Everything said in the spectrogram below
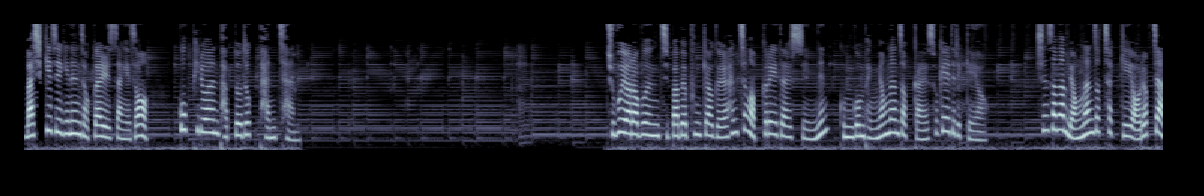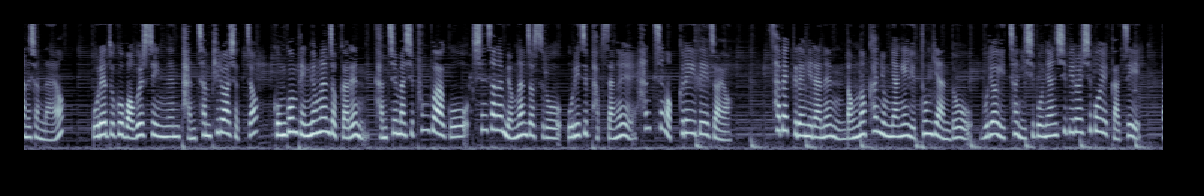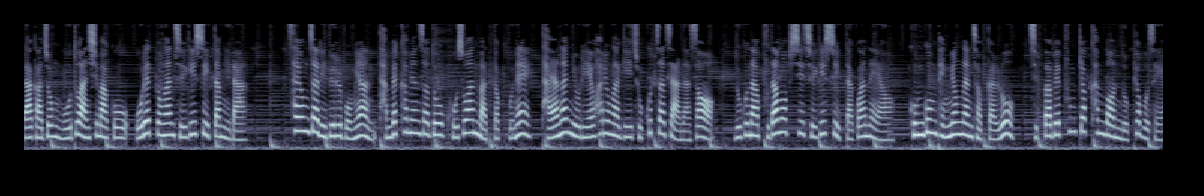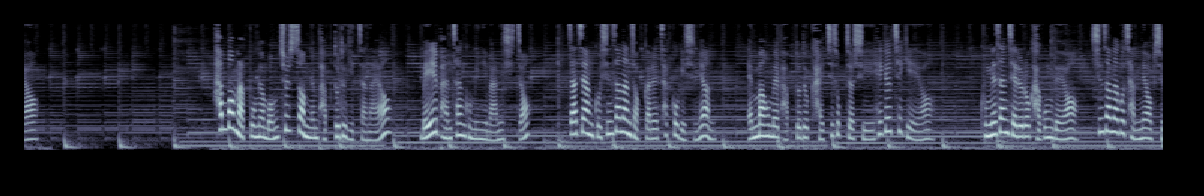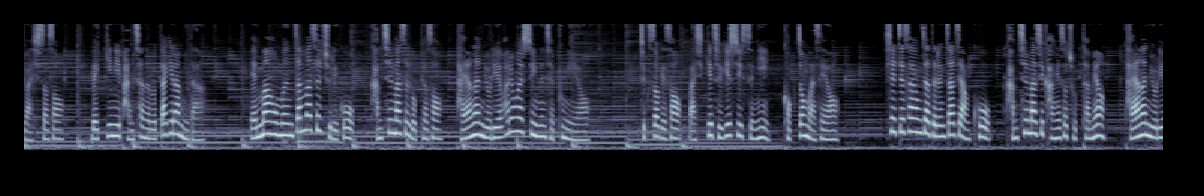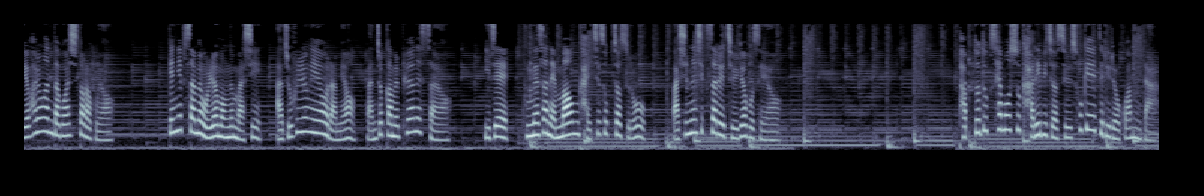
맛있게 즐기는 젓갈 일상에서 꼭 필요한 밥도둑 반찬. 주부 여러분, 집밥의 품격을 한층 업그레이드 할 수 있는 곰곰 백명란 젓갈 소개해 드릴게요. 신선한 명란젓 찾기 어렵지 않으셨나요? 오래 두고 먹을 수 있는 반찬 필요하셨죠? 곰곰 백명란 젓갈은 감칠맛이 풍부하고 신선한 명란젓으로 우리 집 밥상을 한층 업그레이드 해줘요. 400g이라는 넉넉한 용량의 유통기한도 무려 2025년 11월 15일까지 나 가족 모두 안심하고 오랫동안 즐길 수 있답니다. 사용자 리뷰를 보면 담백하면서도 고소한 맛 덕분에 다양한 요리에 활용하기 좋고 짜지 않아서 누구나 부담 없이 즐길 수 있다고 하네요. 곰곰 백명란 젓갈로 집밥의 품격 한번 높여보세요. 한번 맛보면 멈출 수 없는 밥도둑 있잖아요. 매일 반찬 고민이 많으시죠? 짜지 않고 신선한 젓갈을 찾고 계시면 엠마홈의 밥도둑 갈치 속젓이 해결책이에요. 국내산 재료로 가공되어 신선하고 잡내 없이 맛있어서 매끼니 반찬으로 딱이랍니다. 엠마홈은 짠맛을 줄이고 감칠맛을 높여서 다양한 요리에 활용할 수 있는 제품이에요. 즉석에서 맛있게 즐길 수 있으니 걱정 마세요. 실제 사용자들은 짜지 않고 감칠맛이 강해서 좋다며 다양한 요리에 활용한다고 하시더라고요. 깻잎쌈에 올려 먹는 맛이 아주 훌륭해요 라며 만족감을 표현했어요. 이제 국내산 엠마홈 갈치 속젓으로 맛있는 식사를 즐겨보세요. 밥도둑 세모수 가리비젓을 소개해드리려고 합니다.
